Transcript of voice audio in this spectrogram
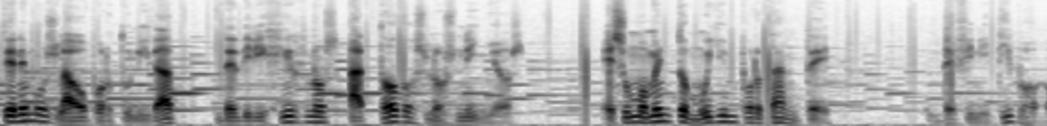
Hoy tenemos la oportunidad de dirigirnos a todos los niños. Es un momento muy importante, definitivo,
